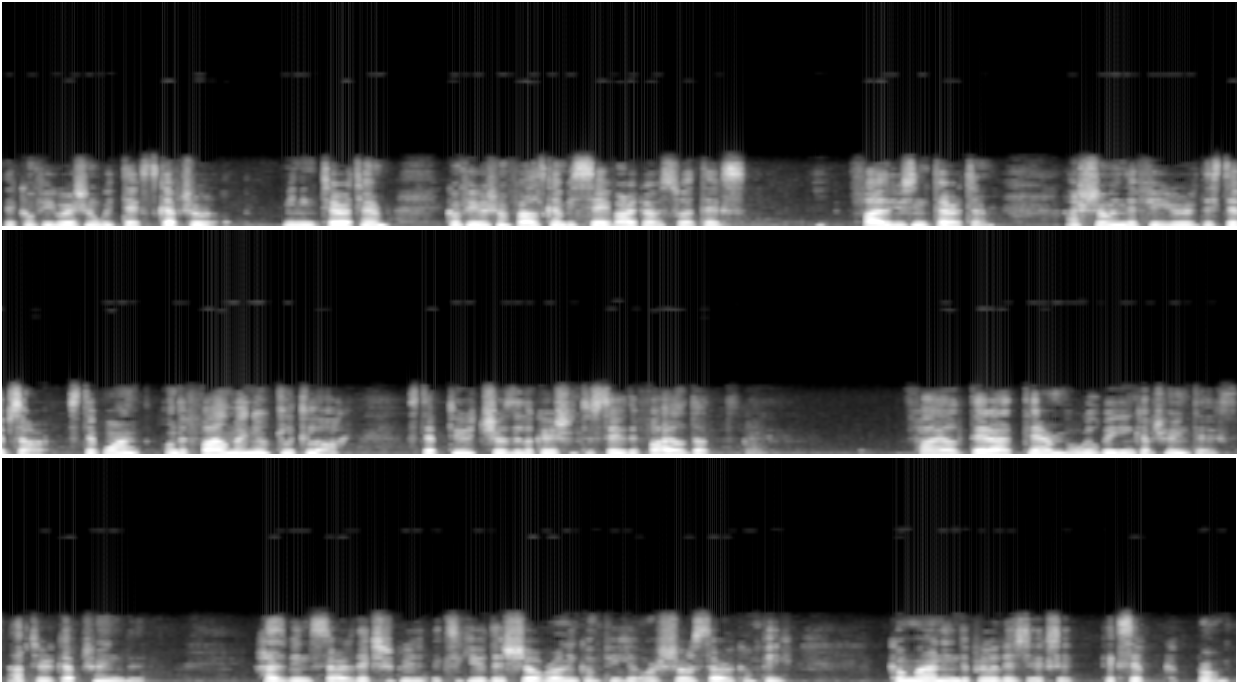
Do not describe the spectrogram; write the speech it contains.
the configuration with text capture, meaning teraterm, configuration files can be saved archived to a text file using teraterm. As shown in the figure, the steps are Step 1. On the File menu, click Log. Step 2. Choose the location to save the file. Dot file teraterm will begin capturing text. After capturing the, has been started, execute, the show running config or show start config command in the privileged exec prompt.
